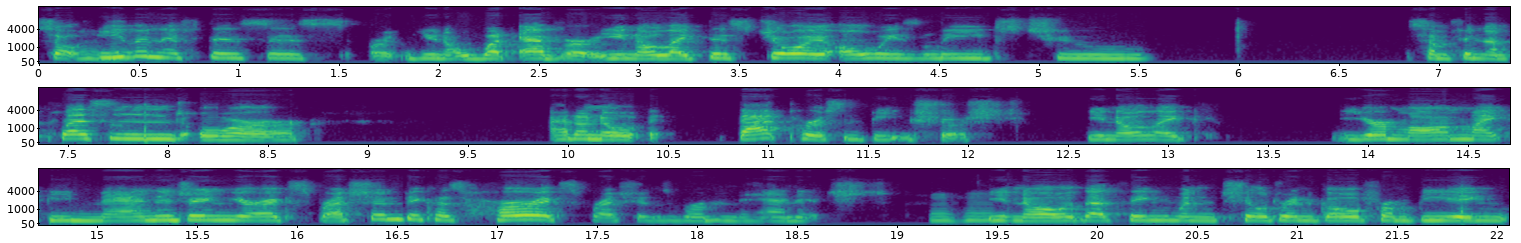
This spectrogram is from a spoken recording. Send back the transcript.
so mm-hmm. even if this is or you know whatever you know like this joy always leads to something unpleasant or i don't know that person being shushed you know like your mom might be managing your expression because her expressions were managed mm-hmm. you know that thing when children go from being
